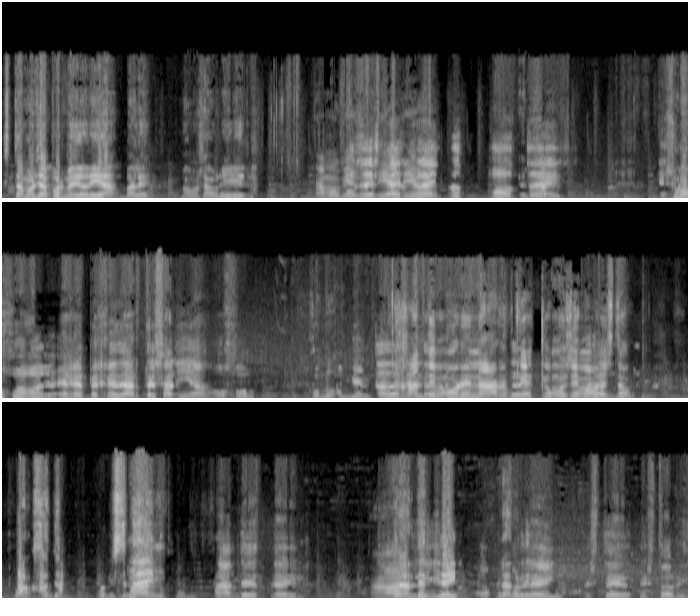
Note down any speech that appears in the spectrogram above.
Estamos ya por mediodía, ¿vale? Vamos a abrir. Estamos viendo un este diario. Blind El es ¿Cómo? un juego RPG de artesanía, ojo, ¿Cómo? ambientado en Morenar, ¿qué- ¿cómo se llamaba esto? What, is the name? Grande Tale. Ah, Grande o- Grande. Online Ste- Story.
